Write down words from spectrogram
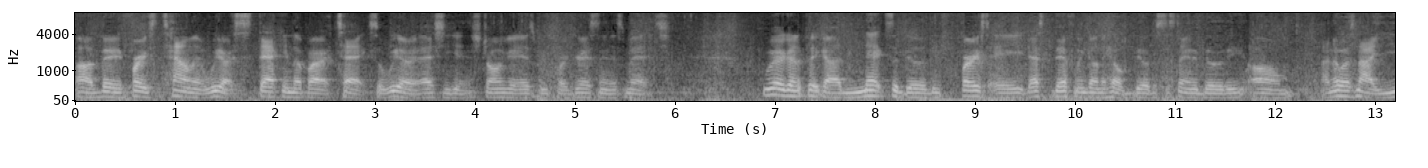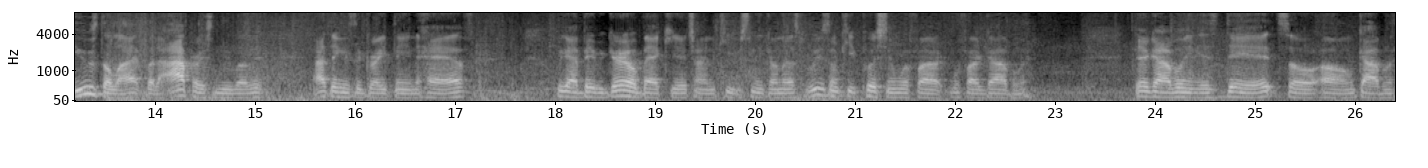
uh, very first talent, we are stacking up our attack. So we are actually getting stronger as we progress in this match. We're going to pick our next ability, First Aid. That's definitely going to help build the sustainability. Um, I know it's not used a lot, but I personally love it. I think it's a great thing to have. We got baby girl back here trying to keep sneak on us. But we're just gonna keep pushing with our with our goblin. Their goblin is dead, so um, goblin.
